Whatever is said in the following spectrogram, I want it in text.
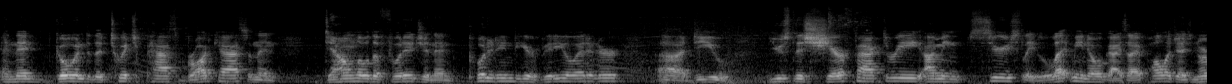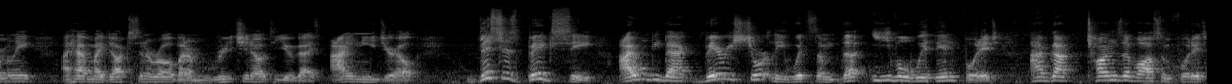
And then go into the Twitch past broadcast and then download the footage and then put it into your video editor? Uh, do you use this SHAREfactory? I mean, seriously, let me know, guys. I apologize. Normally, I have my ducks in a row, but I'm reaching out to you guys. I need your help. This is Big C. I will be back very shortly with some The Evil Within footage. I've got tons of awesome footage.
